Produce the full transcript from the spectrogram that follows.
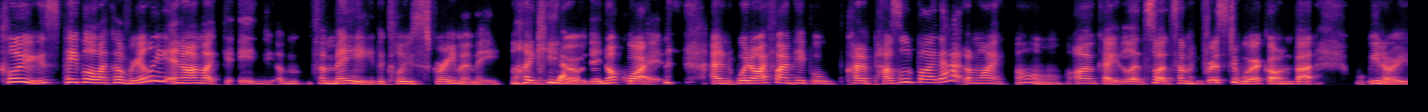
clues, people are like, oh, really? And I'm like, um, for me, the clues scream at me. Like, you yeah. know, they're not quiet. And when I find people kind of puzzled by that, I'm like, oh, okay, let's let something for us to work on. But, you know,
